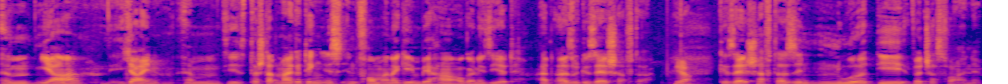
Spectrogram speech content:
Ähm, ja, jein. Ähm, die, das Stadtmarketing ist in Form einer GmbH organisiert, hat also Gesellschafter. Ja. Gesellschafter sind nur die Wirtschaftsvereine.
